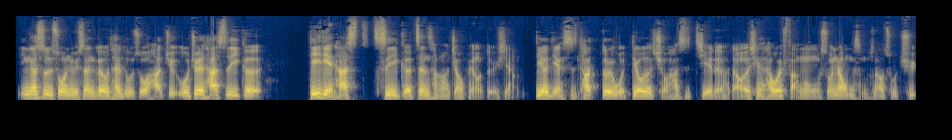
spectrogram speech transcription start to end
应该是说女生给我态度说，她觉我觉得她是一个第一点，她是一个正常的交朋友对象；第二点是她对我丢的球，她是接的，然后而且她会反问我说，那我们什么时候要出去？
